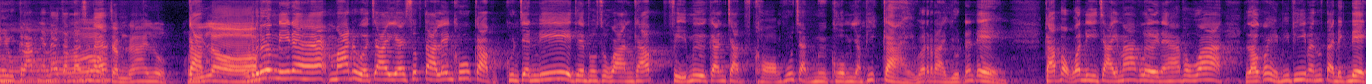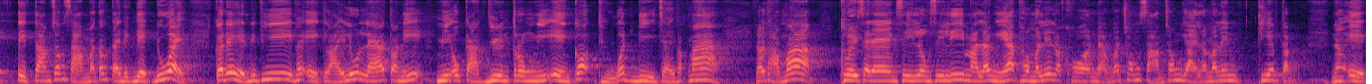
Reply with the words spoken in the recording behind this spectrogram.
มิวกลับไงแม่จำได้ใช่ไหมอ๋อจำได้ลูกคนกับนี้หรอเรื่องนี้นะฮะมาดหัวใจยายซุปตาเล่นคู่กับคุณเจนนี่เทยนโพสุวรรณครับฝีมือการจัดของผู้จัดมือคมอย่างพี่ไก่วรายุทธ์นั่นเอง ครับบอกว่าดีใจมากเลยนะฮะเพราะว่าเราก็เห็นพี่ๆมันตั้งแต่เด็ก ๆ ติดตามช่อง 3 มาตั้งแต่เด็ก ๆ ด้วย ก็ได้เห็นพี่ๆพระเอกหลายรุ่นแล้ว ตอนนี้มีโอกาสยืนตรงนี้เองก็ถือว่าดีใจมากๆเราถามว่าเคยแสดงซีลงซีรีส์มาแล้วเงี้ยพอมาเล่นละครแบบว่าช่อง 3 ช่องใหญ่แล้วมาเล่นเทียบกับ นางเอก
